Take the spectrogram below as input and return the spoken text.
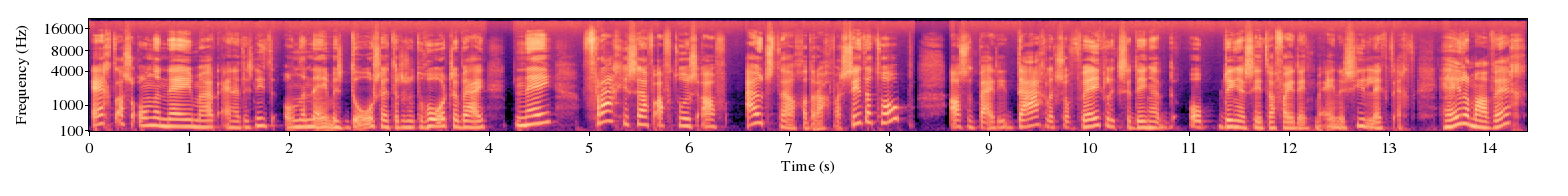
echt als ondernemer, en het is niet ondernemers doorzetten, dus het hoort erbij. Nee, vraag jezelf af en toe eens af, uitstelgedrag, waar zit dat op? Als het bij die dagelijkse of wekelijkse dingen op dingen zit waarvan je denkt, mijn energie lekt echt helemaal weg,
